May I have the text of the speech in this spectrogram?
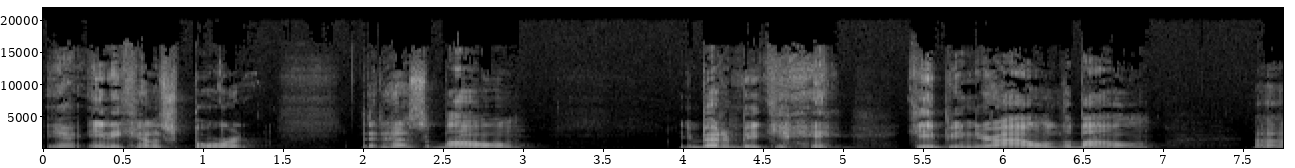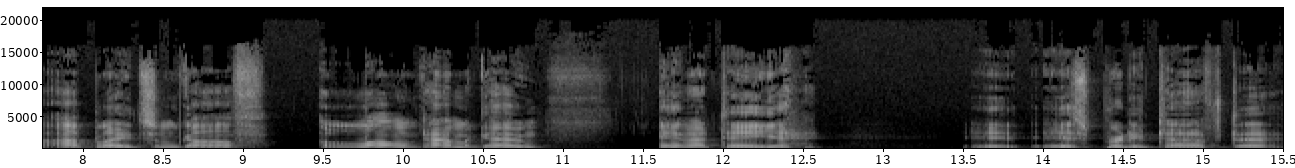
yeah, any kind of sport that has a ball, you better be keeping your eye on the ball. Uh, I played some golf a long time ago, and I tell you, it, it's pretty tough to,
